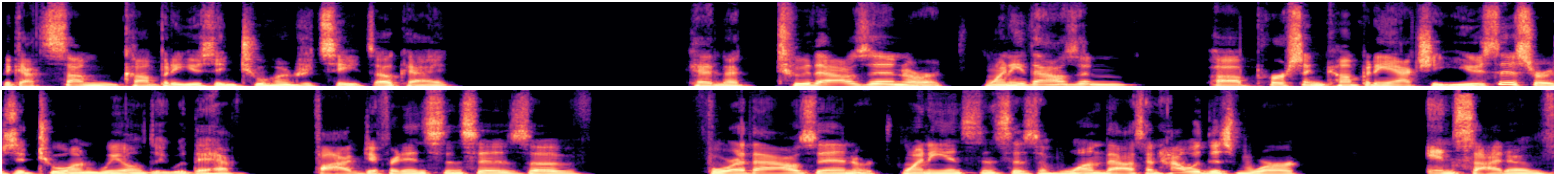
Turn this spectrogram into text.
They got some company using 200 seats. Okay. Can a 2000 or a 20,000 uh, person company actually use this or is it too unwieldy? Would they have five different instances of 4,000 or 20 instances of 1,000? How would this work inside of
